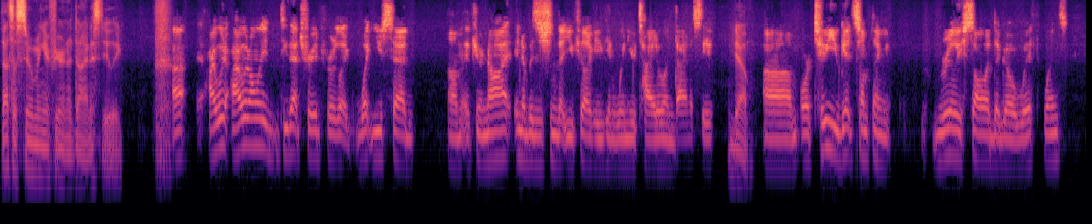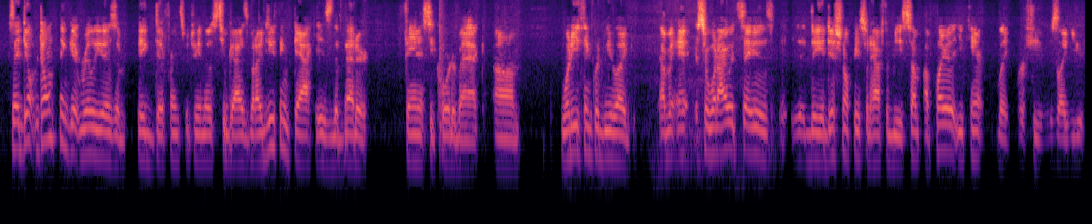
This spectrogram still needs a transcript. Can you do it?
that's assuming if you're in a dynasty league. I, I would I would only do that trade for like what you said. Um, if you're not in a position that you feel like you can win your title in dynasty, Yeah, um, or two, you get something really solid to go with Wentz. Because I don't don't think it really is a big difference between those two guys, but I do think Dak is the better fantasy quarterback. Um, what do you think would be like? I mean, eh, so what I would say is the additional piece would have to be some a player that you can't like refuse. Like you,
